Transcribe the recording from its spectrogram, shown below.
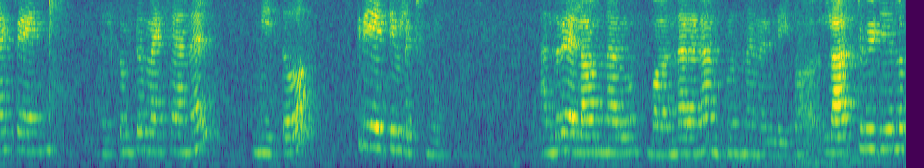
Hi friends welcome to my channel మీతో క్రియేటివ్ లక్ష్మి అందరూ ఎలా ఉన్నారు? బాగున్నారని అనుకుంటున్నానండి. లాస్ట్ వీడియోలో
